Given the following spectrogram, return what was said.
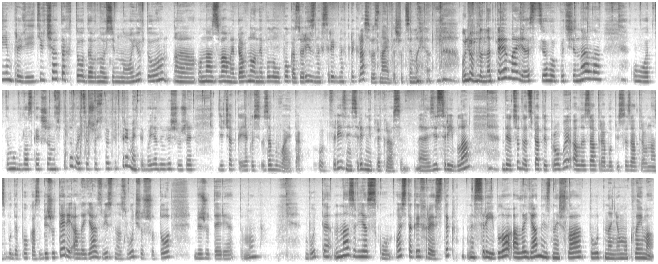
Всім привіт, дівчата! Хто давно зі мною, то е, у нас з вами давно не було у показу різних срібних прикрас. Ви знаєте, що це моя улюблена тема. Я з цього починала. От, Тому, будь ласка, якщо вам сподобається щось, то підтримайте, бо я дивлюся, що вже дівчатка якось забуває так. От, різні срібні прикраси. Е, Зі срібла 925 проби, але завтра або післязавтра у нас буде показ біжутерії, але я, звісно, звучу, що то біжутерія. Тому будьте на зв'язку. Ось такий хрестик, срібло, але я не знайшла тут на ньому клейма.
